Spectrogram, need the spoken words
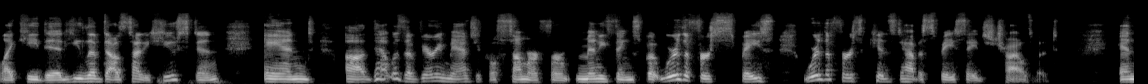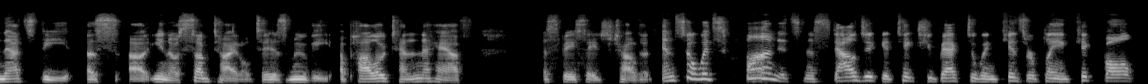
like he did. He lived outside of Houston. And uh, that was a very magical summer for many things. But we're the first space, we're the first kids to have a space age childhood. And that's the, uh, uh, you know, subtitle to his movie, Apollo 10 and a half a space age childhood. And so it's fun, it's nostalgic. It takes you back to when kids were playing kickball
